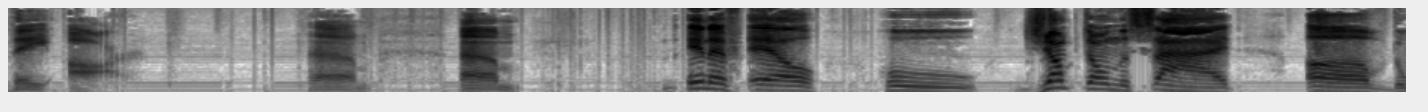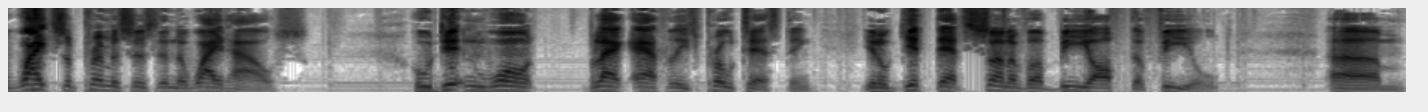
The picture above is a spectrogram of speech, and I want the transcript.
they are. Um, um, NFL who jumped on the side of the white supremacists in the White House who didn't want black athletes protesting. You know, get that son of a bee off the field. Um,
